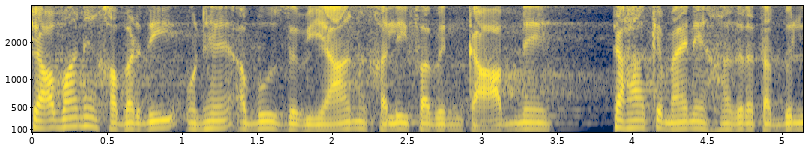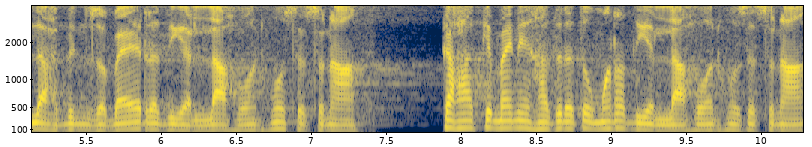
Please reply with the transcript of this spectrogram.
شعبہ نے خبر دی، انہیں ابو زبیان خلیفہ بن کعب نے کہا کہ میں نے حضرت عبداللہ بن زبیر رضی اللہ عنہ سے سنا۔ کہا کہ میں نے حضرت عمر رضی اللہ عنہ سے سنا۔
